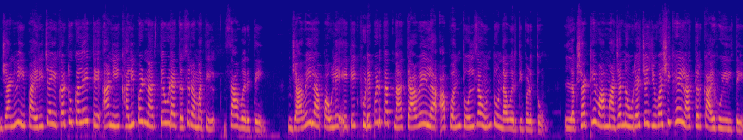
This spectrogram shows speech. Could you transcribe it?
जान्हवी पायरीच्या एका टोकाला येते आणि खाली पडणार तेवढ्यातच रमातील सावरते. ज्यावेळेला पावले एक एक पुढे पडतात ना त्यावेळेला आपण तोल जाऊन तोंडावरती पडतो. लक्षात ठेवा माझ्या नवऱ्याच्या जीवाशी खेळला तर काय होईल ते?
